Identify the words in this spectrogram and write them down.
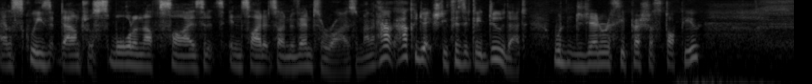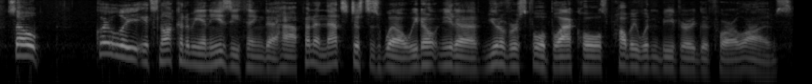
and squeeze it down to a small enough size that it's inside its own event horizon. I mean, how, how could you actually physically do that? Wouldn't degeneracy pressure stop you? So clearly it's not going to be an easy thing to happen, and that's just as well. We don't need a universe full of black holes, probably wouldn't be very good for our lives.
